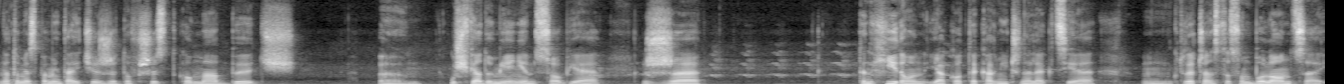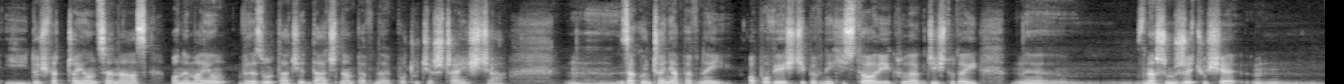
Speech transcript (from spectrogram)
Natomiast pamiętajcie, że to wszystko ma być em, uświadomieniem sobie, że ten Chiron, jako te karmiczne lekcje, które często są bolące i doświadczające nas, one mają w rezultacie dać nam pewne poczucie szczęścia, mm, zakończenia pewnej opowieści, pewnej historii, która gdzieś tutaj mm, w naszym życiu się mm,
